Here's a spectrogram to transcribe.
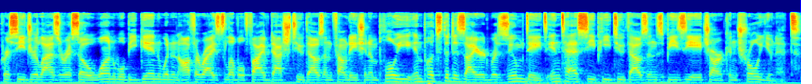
Procedure Lazarus 01 will begin when an authorized Level 5-2000 Foundation employee inputs the desired resume date into SCP-2000's BZHR control unit.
